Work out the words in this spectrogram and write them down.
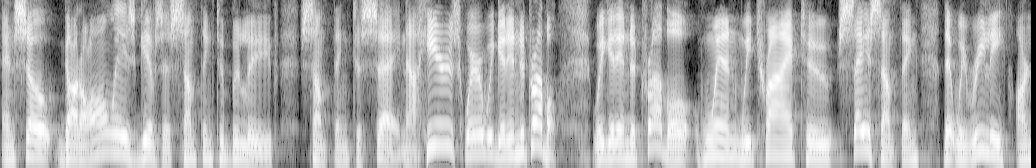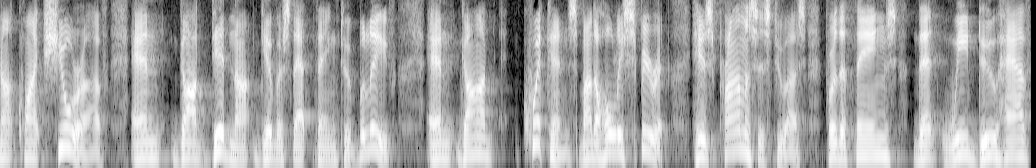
And so, God always gives us something to believe, something to say. Now, here's where we get into trouble. We get into trouble when we try to say something that we really are not quite sure of, and God did not give us that thing to believe. And God quickens by the Holy Spirit His promises to us for the things that we do have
